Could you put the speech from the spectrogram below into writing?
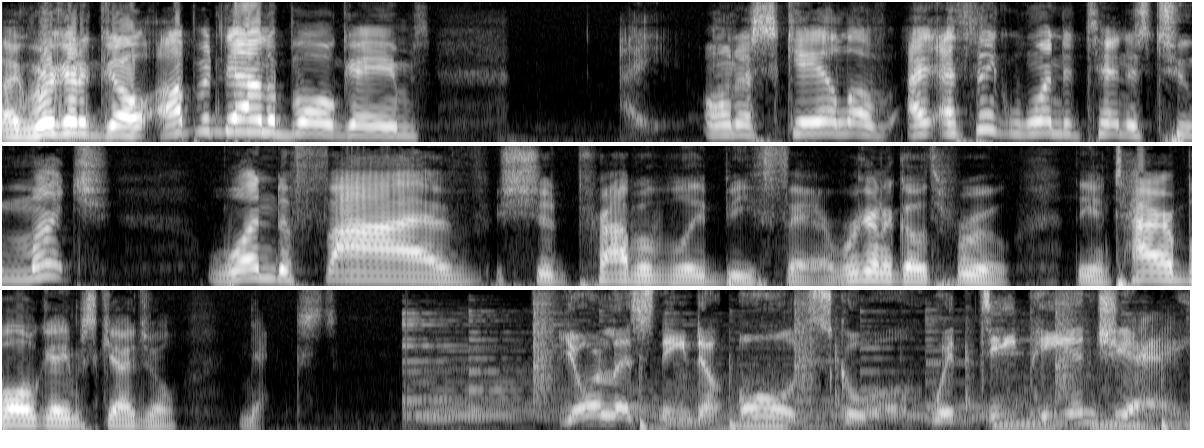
Like we're going to go up and down the bowl games on a scale of. I, I think one to ten is too much. One to five should probably be fair. We're going to go through the entire bowl game schedule next. You're listening to Old School with DP and J.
